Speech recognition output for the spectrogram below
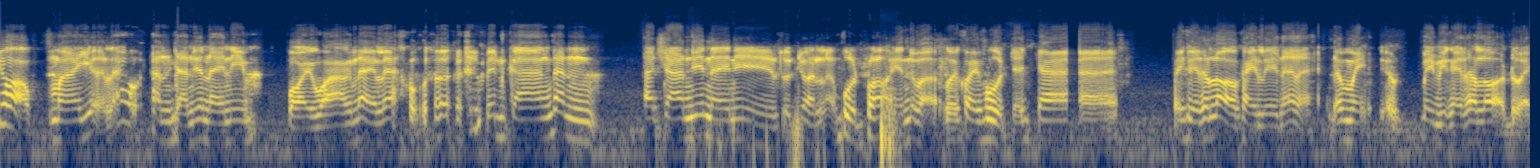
ชอบมาเยอะแล้ว ท่านอาจารย์วินัยนี่ปล่อยวางได้แล้ว เป็นกลางท่านอาจารย์วินัยนี่สุดยอดแล้วพูดเพราะเห็นหรือเปล่าค่อยๆพูดจ้าๆไม่เคยทะเลาะใครเลยนะน่ะแล้วไม่ไม่มีใครทะเลาะด้วย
